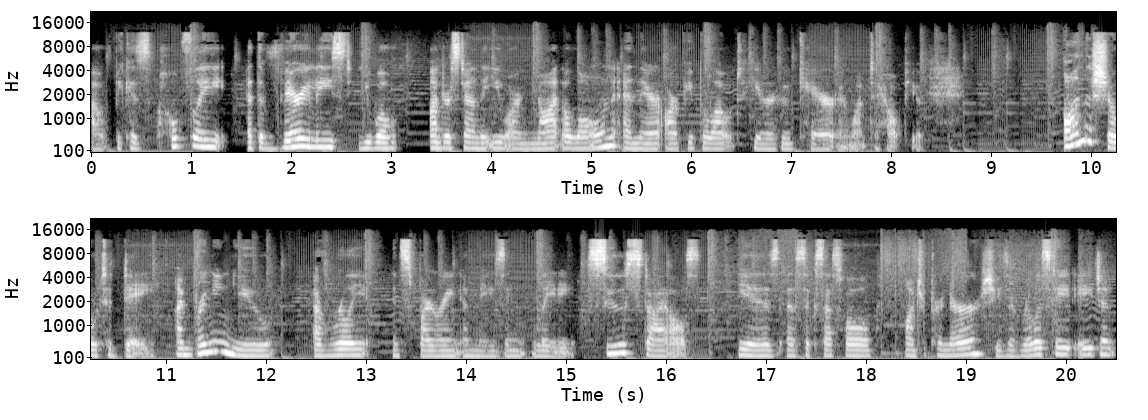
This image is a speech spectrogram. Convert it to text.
out because hopefully, at the very least, you will understand that you are not alone and there are people out here who care and want to help you. On the show today, I'm bringing you a really inspiring, amazing lady. Sue Styles is a successful entrepreneur. She's a real estate agent.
